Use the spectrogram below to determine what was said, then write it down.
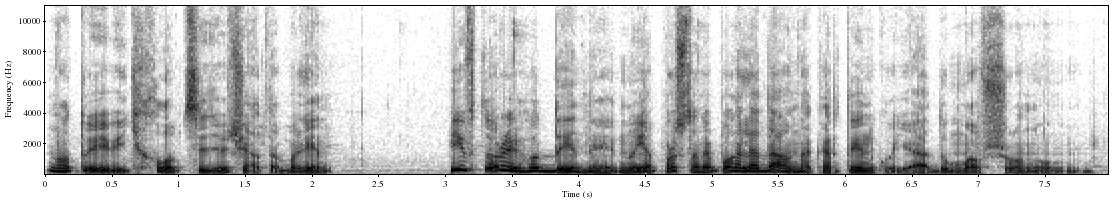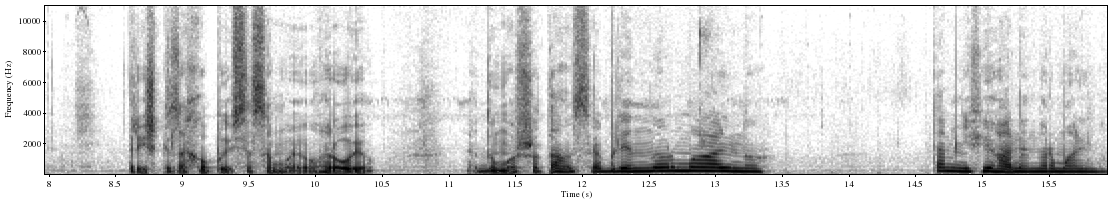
Ну, то уявіть, хлопці, дівчата, блін. Півтори години. Ну, я просто не поглядав на картинку. Я думав, що, ну, трішки захопився самою грою. Я думав, що там все, блін, нормально. Там ніфіга не нормально.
